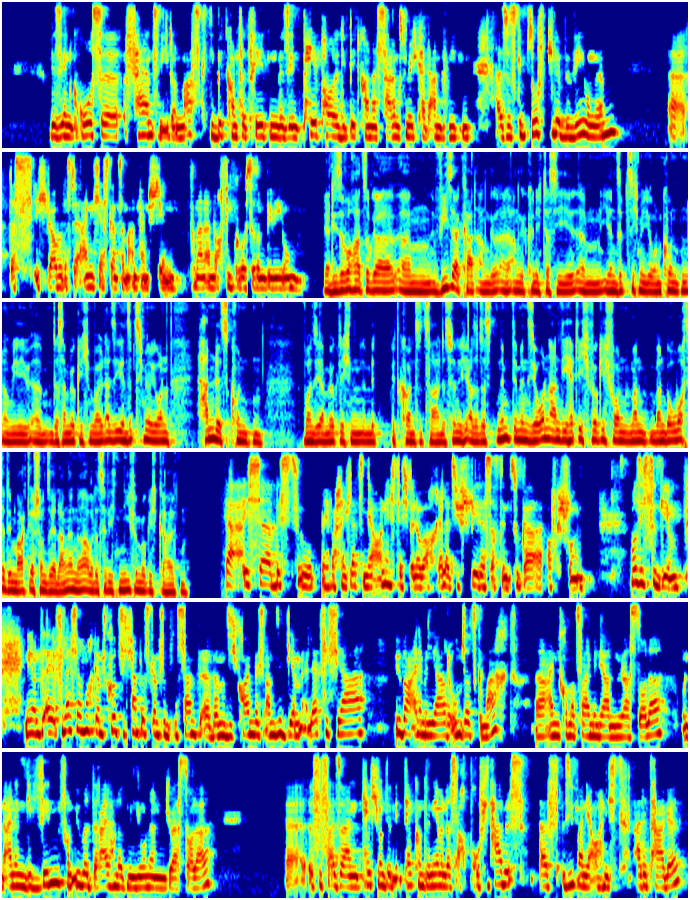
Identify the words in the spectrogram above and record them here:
Wir sehen große Fans wie Elon Musk, die Bitcoin vertreten. Wir sehen PayPal, die Bitcoin als Zahlungsmöglichkeit anbieten. Also es gibt so viele Bewegungen, äh, dass ich glaube, dass wir eigentlich erst ganz am Anfang stehen von einer noch viel größeren Bewegung. Ja, diese Woche hat sogar ähm, Visa Card ange äh, angekündigt, dass sie ähm, ihren 70 Millionen Kunden irgendwie ähm, das ermöglichen wollen. Also ihren 70 Millionen Handelskunden wollen sie ermöglichen, mit Bitcoin zu zahlen. Das finde ich, also das nimmt Dimensionen an, die hätte ich wirklich von, man, man beobachtet den Markt ja schon sehr lange, ne, aber das hätte ich nie für möglich gehalten. Ja, ich äh, bis zu wahrscheinlich letzten Jahr auch nicht. Ich bin aber auch relativ spät erst auf den Zug äh, aufgesprungen. Muss ich zugeben. Nee, und äh, vielleicht auch noch ganz kurz, ich fand das ganz interessant, äh, wenn man sich Coinbase ansieht, die haben letztes Jahr über eine Milliarde Umsatz gemacht, 1,2 äh, Milliarden US-Dollar und einen Gewinn von über 300 Millionen US-Dollar. Äh, es ist also ein Tech-Unternehmen, das auch profitabel ist. Das sieht man ja auch nicht alle Tage.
